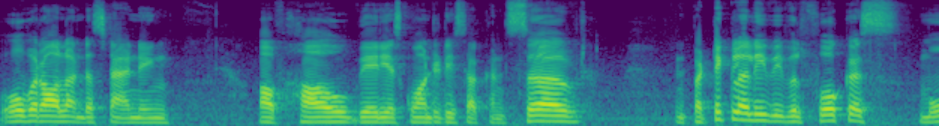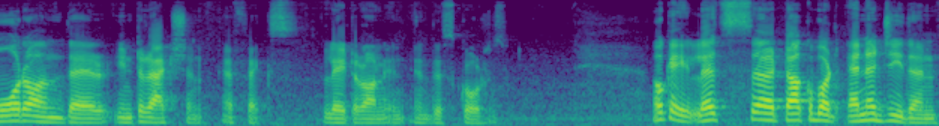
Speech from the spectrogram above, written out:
overall understanding of how various quantities are conserved and particularly we will focus more on their interaction effects later on in, in this course. Okay, let us uh, talk about energy then.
